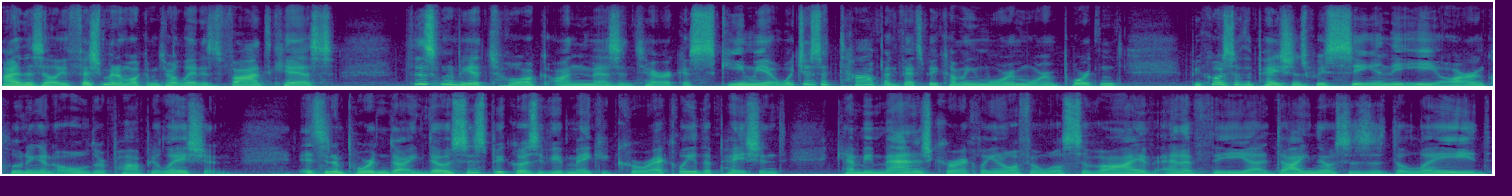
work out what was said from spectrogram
Hi, this is Elliot Fishman, and welcome to our latest vodcast. This is going to be a talk on mesenteric ischemia, which is a topic that's becoming more and more important because of the patients we see in the ER, including an older population. It's an important diagnosis because if you make it correctly, the patient can be managed correctly and often will survive. And if the uh, diagnosis is delayed,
